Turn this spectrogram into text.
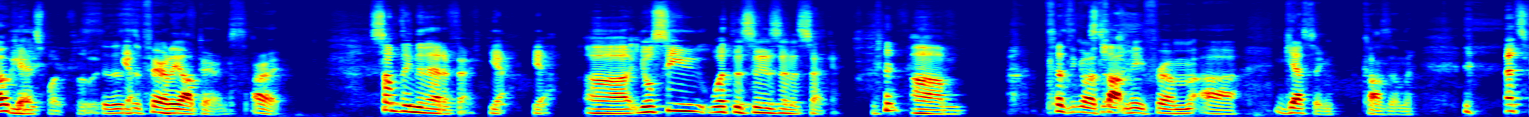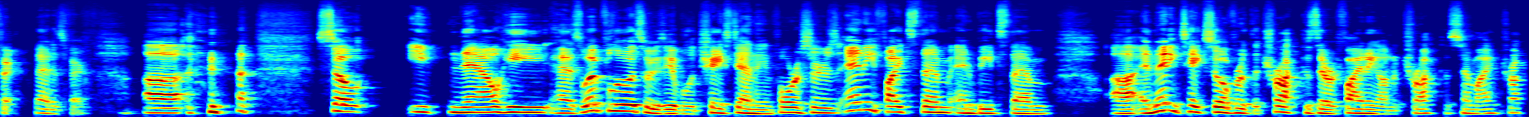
Okay, he has web fluid. so this Yeah. is Fairly OddParents. All right. something to that effect. Yeah, yeah. Uh, you'll see what this is in a second. Um, Doesn't going to stop me from uh, guessing constantly. that's fair. That is fair. Uh, so he, now he has web fluid, so he's able to chase down the enforcers, and he fights them and beats them. Uh, and then he takes over the truck because they were fighting on a truck, a semi truck.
